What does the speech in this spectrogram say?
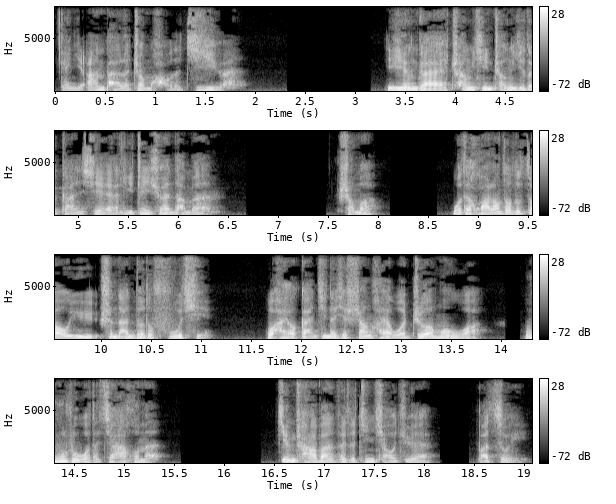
给你安排了这么好的机缘。你应该诚心诚意的感谢李振轩他们。什么？我在画廊道的遭遇是难得的福气，我还要感激那些伤害我、折磨我、侮辱我的家伙们。”惊诧万分的金乔觉把嘴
